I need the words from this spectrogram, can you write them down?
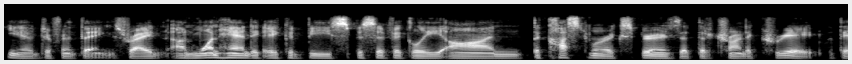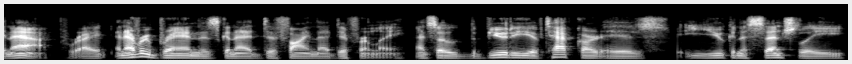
you know different things, right? On one hand, it, it could be specifically on the customer experience that they're trying to create with an app, right? And every brand is going to define that differently. And so the beauty of Tapcart is you can essentially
